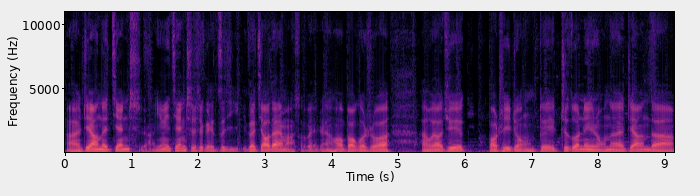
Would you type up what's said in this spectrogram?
啊这样的坚持啊，因为坚持是给自己一个交代嘛，所谓，然后包括说啊我要去保持一种对制作内容的这样的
